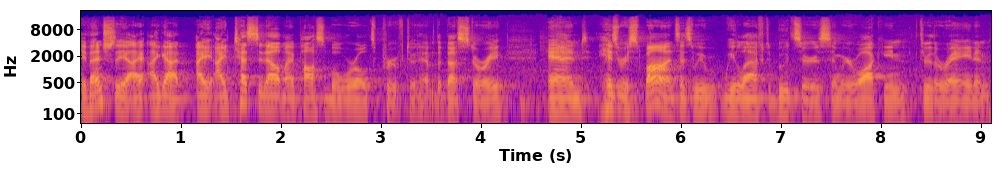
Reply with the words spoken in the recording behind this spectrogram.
eventually I, I got, I, I tested out my possible worlds proof to him, the best story, and his response as we, we left Bucer's and we were walking through the rain, and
